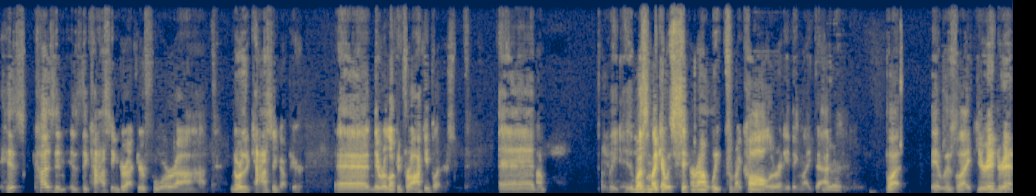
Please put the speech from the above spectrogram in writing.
his cousin is the casting director for uh, Northern Casting up here, and they were looking for hockey players. And um, it wasn't like I was sitting around waiting for my call or anything like that. Yeah. But it was like you're in, you're in.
